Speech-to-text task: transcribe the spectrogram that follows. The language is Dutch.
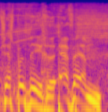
106.9 FM.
